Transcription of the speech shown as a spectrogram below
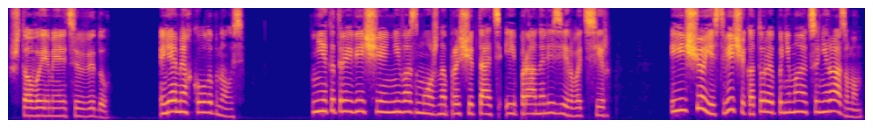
«Что вы имеете в виду?» Я мягко улыбнулась. Некоторые вещи невозможно просчитать и проанализировать, Сир. И еще есть вещи, которые понимаются не разумом.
